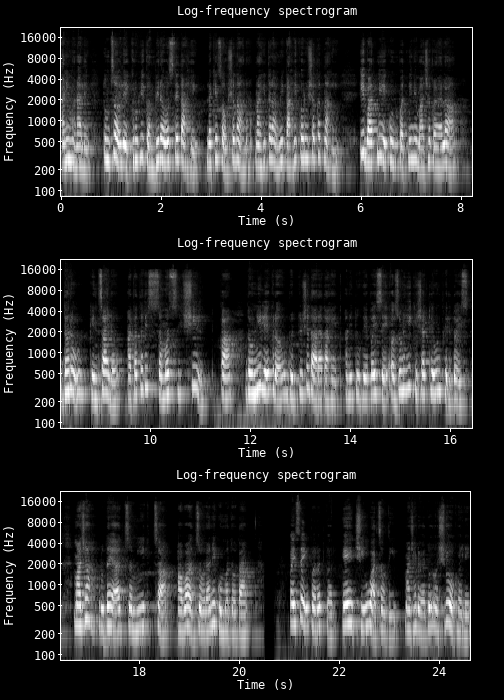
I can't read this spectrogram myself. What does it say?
आणि म्हणाले तुमचं लेकरू ही गंभीर अवस्थेत आहे. लगेच औषध आणा. नाहीतर आम्ही काही करू शकत नाही. ही बातमी ऐकून पत्नीने माझ्या गळ्याला धरून किंचाळलं. आता तरी समजशील का? दोन्ही लेकरं मृत्यूच्या दारात आहेत आणि तू हे पैसे अजूनही खिशात ठेवून फिरतोयस. माझ्या हृदयात जमीरचा आवाज जोराने घुमत होता. पैसे परत कर. हे जीव वाचवतील. माझ्या डोळ्यातून अश्रू ओघळले.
